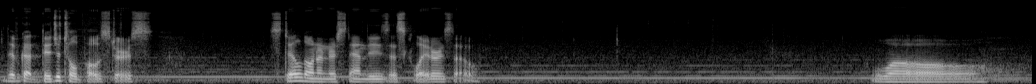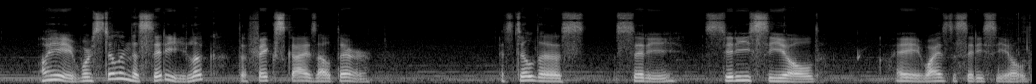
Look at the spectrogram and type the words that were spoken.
They've got digital posters. Still don't understand these escalators though. Whoa. Oh hey, we're still in the city. Look, the fake sky is out there. It's still the city. City sealed. Hey, why is the city sealed?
